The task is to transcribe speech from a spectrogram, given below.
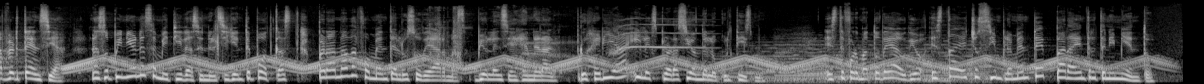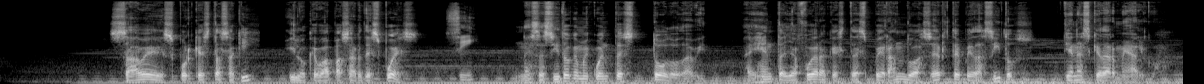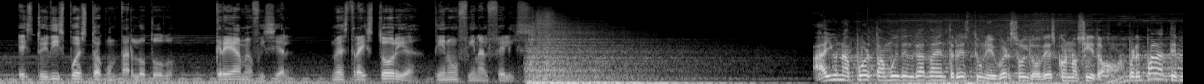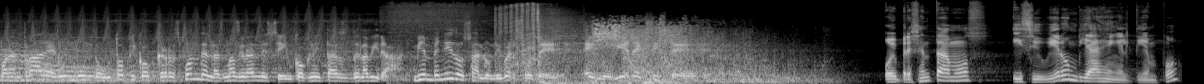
Advertencia. Las opiniones emitidas en el siguiente podcast para nada fomenta el uso de armas, violencia en general, brujería y la exploración del ocultismo. Este formato de audio está hecho simplemente para entretenimiento. ¿Sabes por qué estás aquí? ¿Y lo que va a pasar después? Sí. Necesito que me cuentes todo, David. Hay gente allá afuera que está esperando hacerte pedacitos. Tienes que darme algo. Estoy dispuesto a contarlo todo. Créame, oficial. Nuestra historia tiene un final feliz. Hay una puerta muy delgada entre este universo y lo desconocido. Prepárate para entrar en un mundo utópico que responde a las más grandes incógnitas de la vida. Bienvenidos al universo de El hubiera existe. Hoy presentamos ¿Y si hubiera un viaje en el tiempo?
